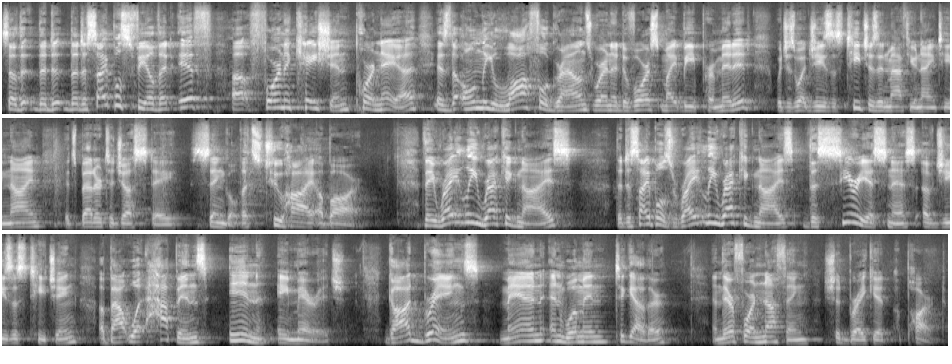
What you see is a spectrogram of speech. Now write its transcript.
So the, the, the disciples feel that if uh, fornication, porneia, is the only lawful grounds wherein a divorce might be permitted, which is what Jesus teaches in Matthew 19 9, it's better to just stay single. That's too high a bar. They rightly recognize the disciples rightly recognize the seriousness of Jesus' teaching about what happens in a marriage. God brings man and woman together, and therefore nothing should break it apart.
